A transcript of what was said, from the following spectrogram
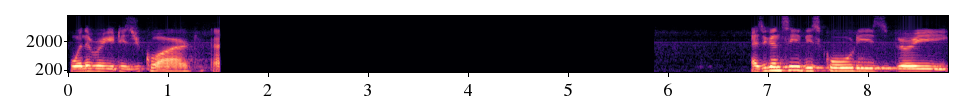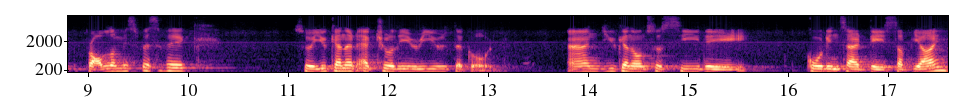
whenever it is required. As you can see this code is very problem specific so you cannot actually reuse the code. And you can also see the code inside the sub VI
